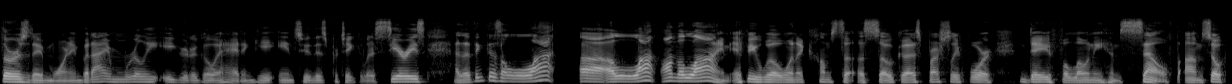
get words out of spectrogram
Thursday morning. But I am really eager to go ahead and get into this particular series as I think there's a lot uh, a lot on the line, if you will, when it comes to Ahsoka, especially for Dave Filoni himself. Um, so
